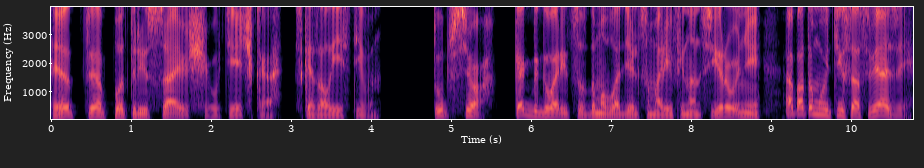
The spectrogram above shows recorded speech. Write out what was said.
«Это потрясающая утечка», — сказал ей Стивен. «Тут все. Как договориться с домовладельцем о рефинансировании, а потом уйти со связи,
